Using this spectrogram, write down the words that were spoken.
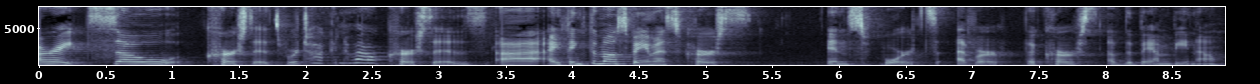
All right, so curses. We're talking about curses. Uh, I think the most famous curse in sports ever the curse of the Bambino.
